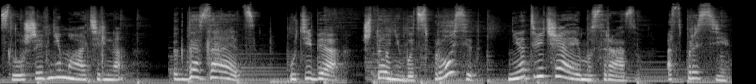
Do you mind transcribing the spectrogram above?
Слушай внимательно. Когда заяц у тебя что-нибудь спросит, не отвечай ему сразу, а спроси,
